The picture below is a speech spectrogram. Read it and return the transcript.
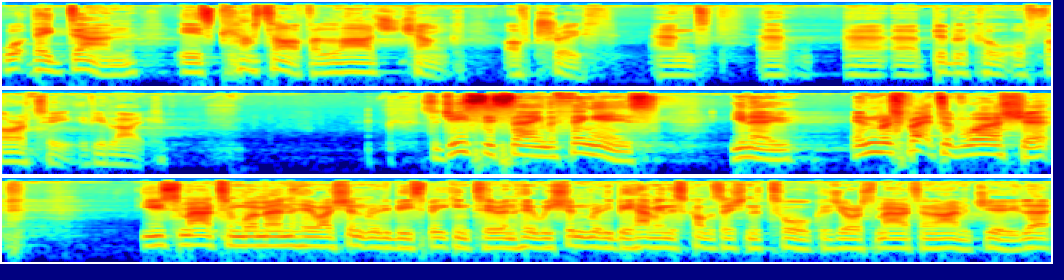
what they'd done is cut off a large chunk of truth and uh, uh, uh, biblical authority, if you like. So, Jesus is saying the thing is, you know, in respect of worship, you Samaritan woman who I shouldn't really be speaking to and who we shouldn't really be having this conversation at all because you're a Samaritan and I'm a Jew. Look,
